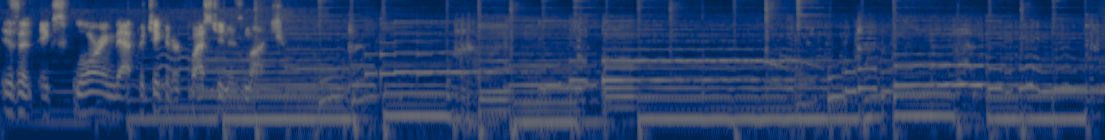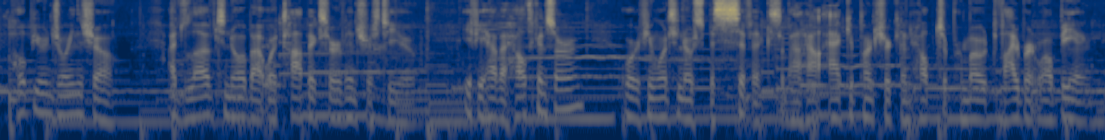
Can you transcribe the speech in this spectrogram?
isn't exploring that particular question as much. Hope you're enjoying the show. I'd love to know about what topics are of interest to you. If you have a health concern, or if you want to know specifics about how acupuncture can help to promote vibrant well being,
